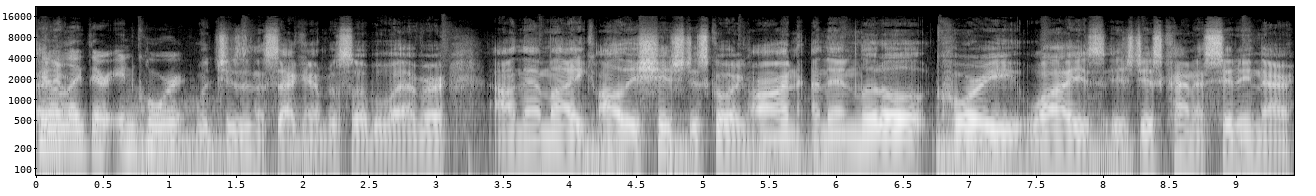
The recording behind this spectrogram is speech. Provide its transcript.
until know- like they're in court. which is in the second episode, but whatever. And then like all this shit's just going on, and then little Korey Wise is just kind of sitting there,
